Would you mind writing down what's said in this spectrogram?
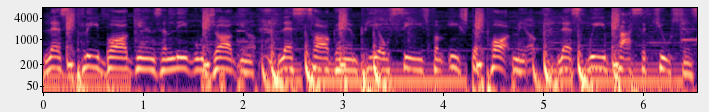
Less plea bargains and legal jargon. Less targeting POCs from each department. Less weed prosecutions.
